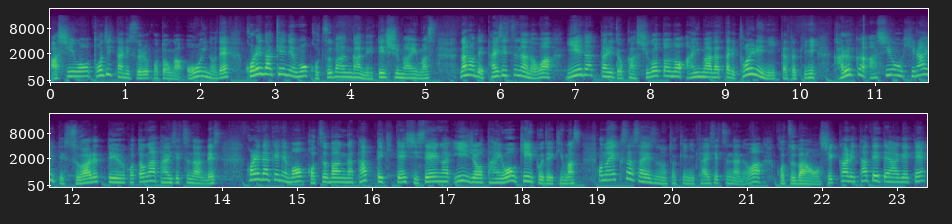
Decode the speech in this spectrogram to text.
足を閉じたりすることが多いのでこれだけでも骨盤が寝てしまいます。なので大切なのは家だったりとか仕事の合間だったりトイレに行った時に軽く足を開いて座るっていうことが大切なんです。これだけでも骨盤が立ってきて姿勢がいい状態をキープできます。このエクササイズの時に大切なのは骨盤をしっかり立ててあげて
